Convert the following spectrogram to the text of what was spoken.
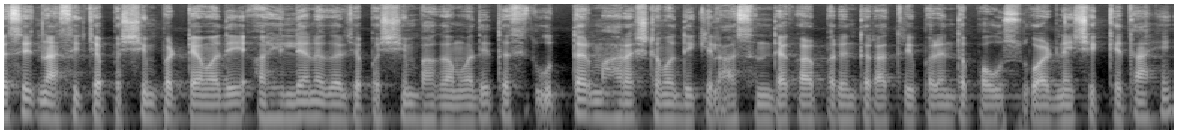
तसेच नाशिकच्या पश्चिम पट्ट्यामध्ये अहिल्यानगरच्या पश्चिम भागामध्ये तसेच उत्तर महाराष्ट्रामध्ये देखील आज संध्याकाळपर्यंत रात्रीपर्यंत पाऊस वाढण्याची शक्यता आहे.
